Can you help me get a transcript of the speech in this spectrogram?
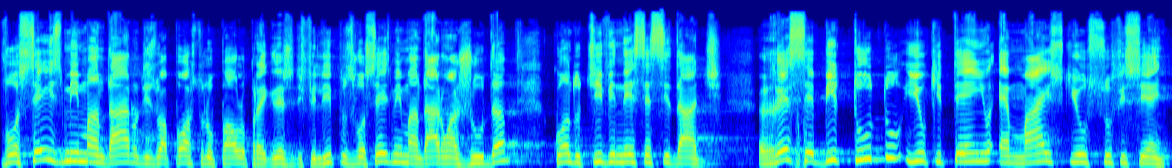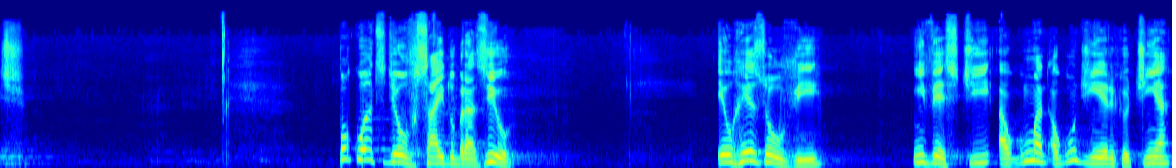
Vocês me mandaram, diz o apóstolo Paulo para a igreja de Filipos, vocês me mandaram ajuda quando tive necessidade recebi tudo e o que tenho é mais que o suficiente. Pouco antes de eu sair do Brasil, eu resolvi investir alguma, algum dinheiro que eu tinha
